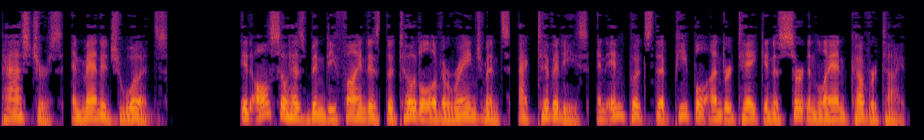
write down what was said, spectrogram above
pastures, and managed woods. It also has been defined as the total of arrangements, activities, and inputs that people undertake in a certain land cover type.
